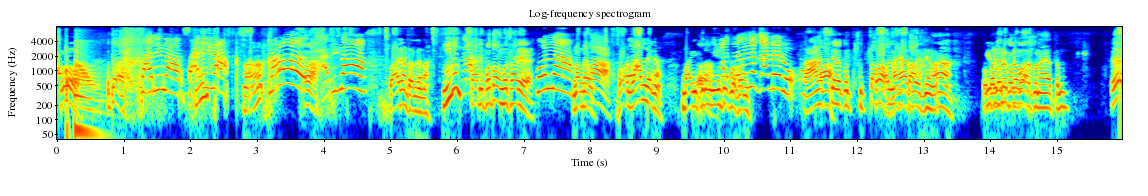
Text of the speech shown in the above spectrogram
చూడు సారీ అంటారులేనా ఉమ్, సారి పోతావు ఇంకోసారి. రాలేగా మా ఇద్దరు యూట్యూబ్లో కుత్తా. ఏ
